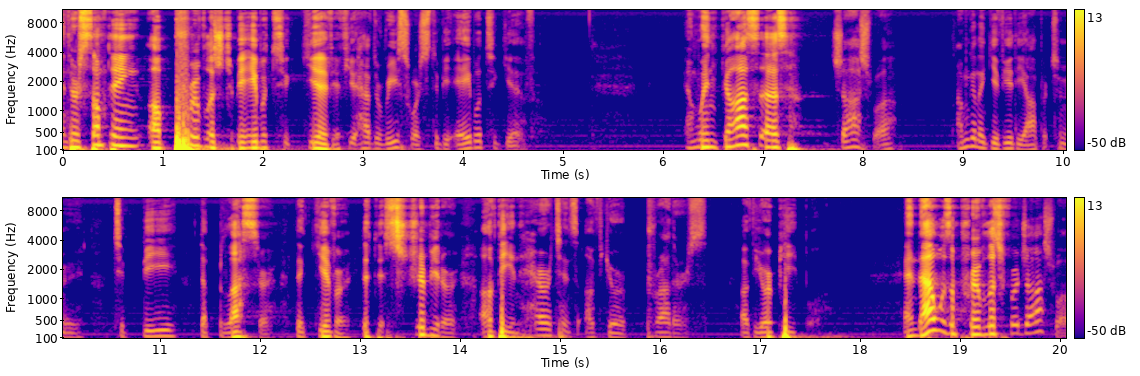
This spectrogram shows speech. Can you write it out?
And there's something a privilege to be able to give if you have the resource to be able to give. And when God says, Joshua, I'm going to give you the opportunity to be the blesser, the giver, the distributor of the inheritance of your brothers, of your people. And that was a privilege for Joshua.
